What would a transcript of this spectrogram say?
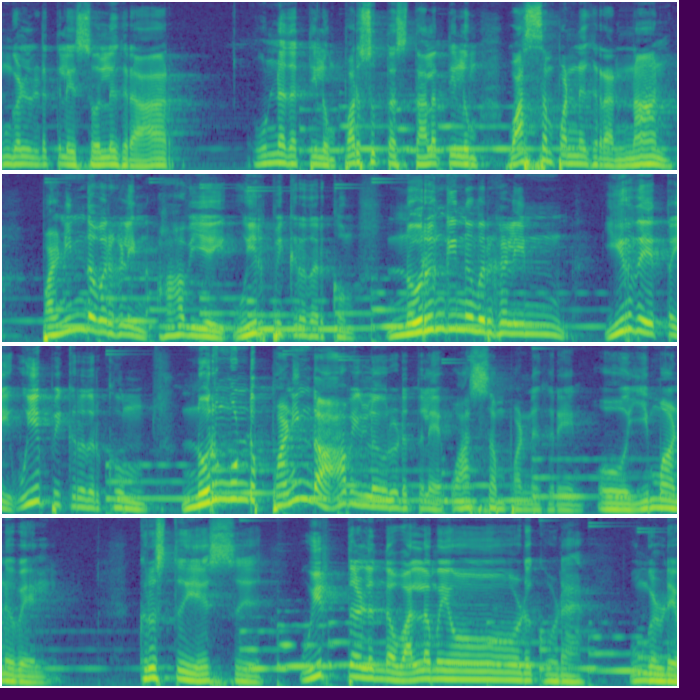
உங்களிடத்திலே சொல்லுகிறார். உன்னதத்திலும் பரிசுத்த ஸ்தலத்திலும் வாசம் பண்ணுகிற நான் பணிந்தவர்களின் ஆவியை உயிர்ப்பிக்கிறதற்கும் நொறுங்கினவர்களின் இருதயத்தை உயிர்ப்பிக்கிறதற்கும் நொறுங்குண்டு பணிந்த ஆவியுள்ளவரிடத்தில் வாசம் பண்ணுகிறேன். ஓ இம்மானுவேல் கிறிஸ்து இயேசு உயிர்த்தெழுந்த வல்லமையோடு கூட உங்களுடைய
